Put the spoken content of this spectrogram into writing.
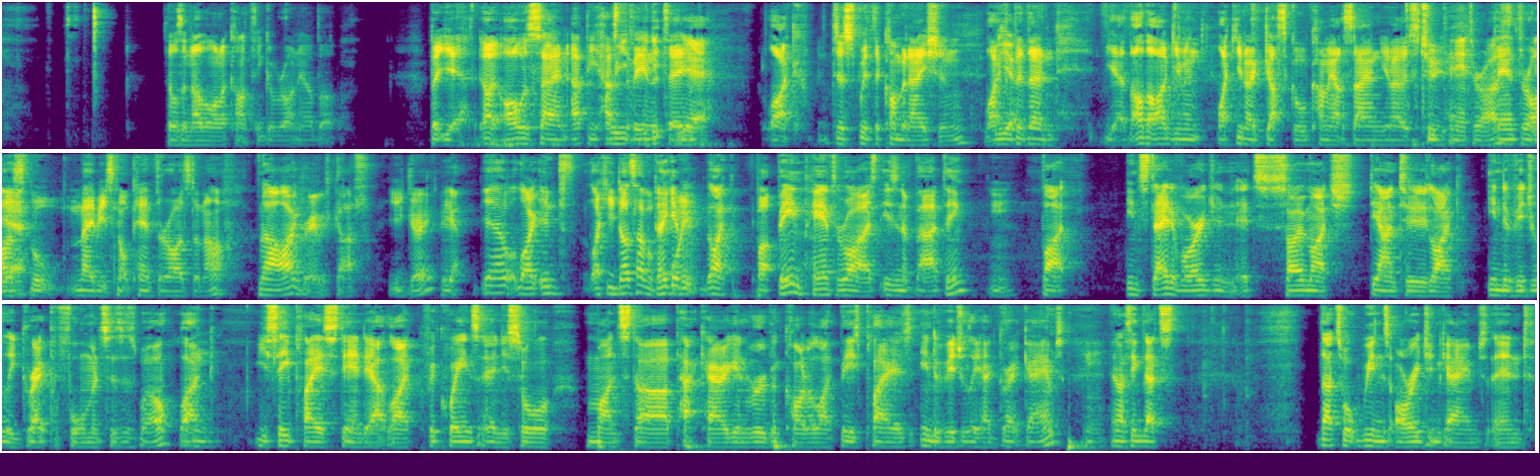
there was another one I can't think of right now, but but yeah, I, I was saying Api has We- to be in the team. Yeah, like just with the combination. Like, Yeah. but then, yeah, the other argument, like you know, Gus will come out saying, you know, it's too Pantherized. Pantherized. Yeah. Well, maybe it's not pantherized enough. No, I agree with Gus. You agree? Yeah. Yeah, like it, like he does have a Don't get point. me like, But- being pantherized isn't a bad thing, mm. but in state of origin, it's so much down to like individually great performances as well. Like mm. you see players stand out, like for Queensland, you saw Munster, Pat Carrigan, Reuben Cotter. Like these players individually had great games, and I think that's that's what wins Origin games. And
